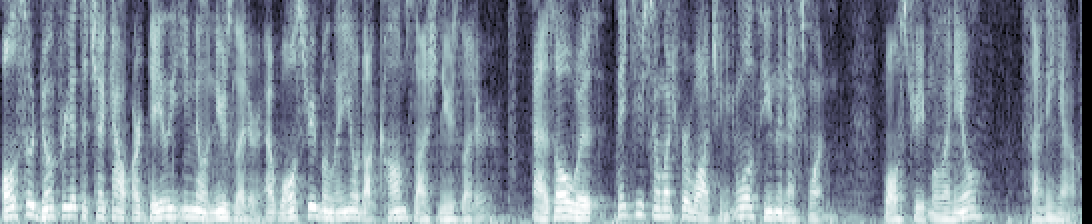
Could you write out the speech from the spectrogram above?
Also, don't forget to check out our daily email newsletter at wallstreetmillennial.com newsletter. As always, thank you so much for watching and we'll see you in the next one. Wall Street Millennial, signing out.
